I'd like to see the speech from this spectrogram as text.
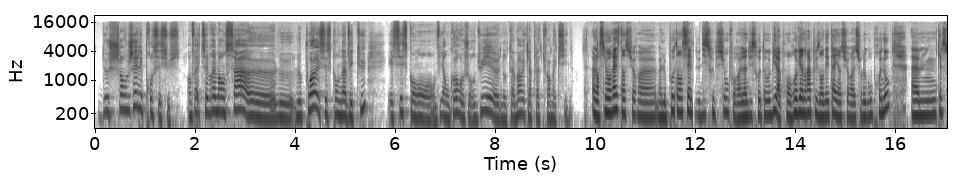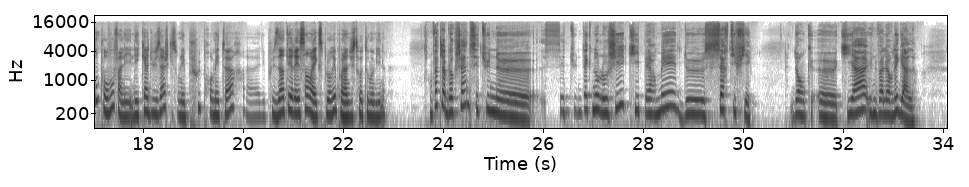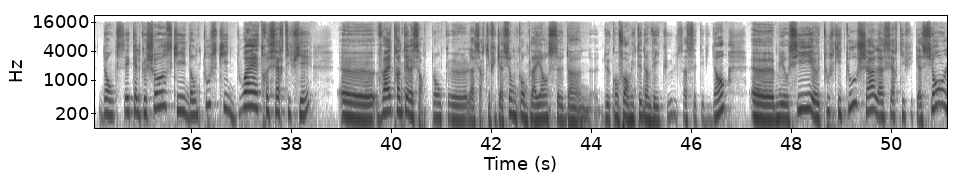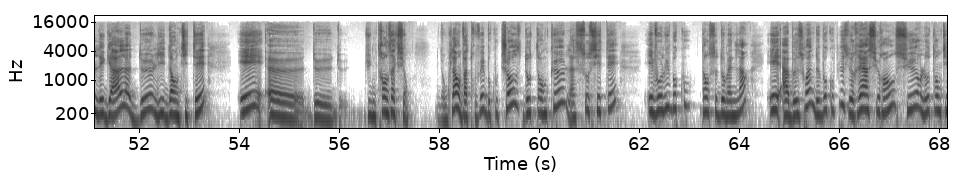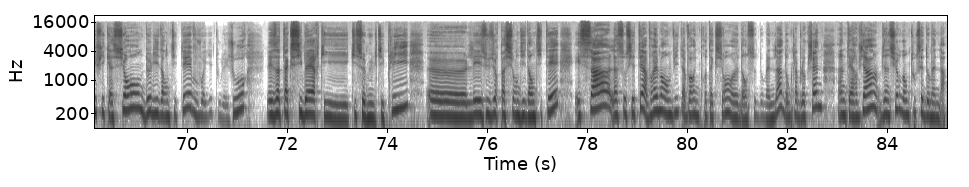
de changer les processus. En fait, c'est vraiment ça euh, le, point, et c'est ce qu'on a vécu, et c'est ce qu'on vit encore aujourd'hui, euh, notamment avec la plateforme Exine. Alors si on reste hein, sur euh, bah, le potentiel de disruption pour euh, l'industrie automobile, après on reviendra plus en détail hein, sur, euh, sur le groupe Renault, quels sont pour vous les, les, cas d'usage qui sont les plus prometteurs, les plus intéressants à explorer pour l'industrie automobile? En fait, la blockchain, c'est une, c'est une technologie qui permet de certifier, donc qui a une valeur légale. Donc c'est quelque chose qui, dans tout ce qui doit être certifié, euh, va être intéressant. Donc euh, la certification de compliance de conformité d'un véhicule, ça c'est évident, euh, mais aussi tout ce qui touche à la certification légale de l'identité et d'une transaction. Donc là, on va trouver beaucoup de choses, d'autant que la société évolue beaucoup dans ce domaine-là et a besoin de beaucoup plus de réassurance sur l'authentification de l'identité. Vous voyez tous les jours les attaques cyber qui, qui se multiplient, euh, les usurpations d'identité. Et ça, la société a vraiment envie d'avoir une protection euh, dans ce domaine-là. Donc la blockchain intervient bien sûr dans tous ces domaines-là.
